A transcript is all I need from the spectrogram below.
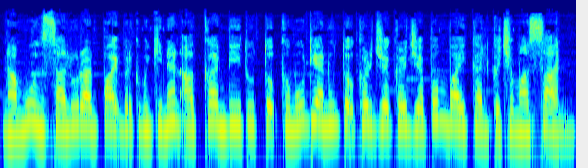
Namun saluran paip berkemungkinan akan ditutup kemudian untuk kerja-kerja pembaikan kecemasan.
